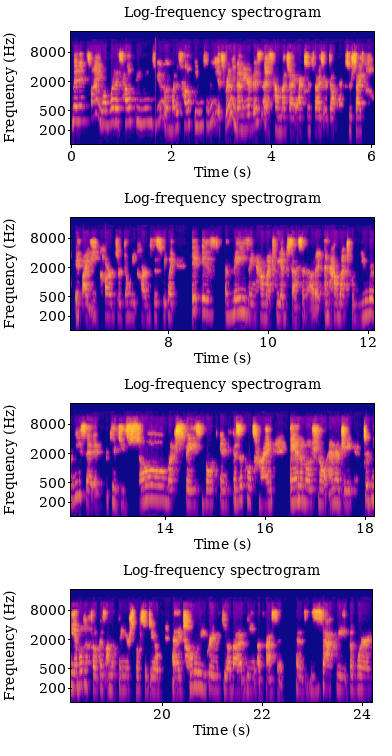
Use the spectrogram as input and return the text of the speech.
then it's fine. Well, what does healthy mean to you? And what does healthy mean to me? It's really none of your business how much I exercise or don't exercise, if I eat carbs or don't eat carbs this week. Like it is amazing how much we obsess about it and how much when you release it, it gives you so much space, both in physical time and emotional energy, to be able to focus on the thing you're supposed to do. And I totally agree with you about it being oppressive. That is exactly the word.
